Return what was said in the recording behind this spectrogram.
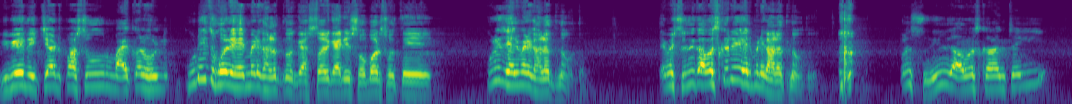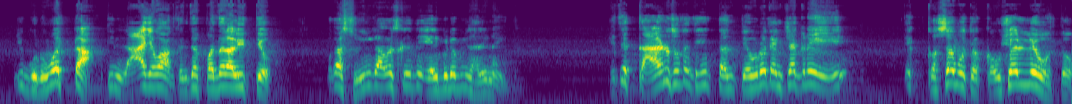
विवेक रिचर्डपासून मायकल होल्ड कुणीच होल हेल्मेट घालत नव्हते. सर गॅरी सोबर्स होते. कुणीच हेल्मेट घालत नव्हतं. त्यामुळे सुनील गावस्करही हेल्मेट घालत नव्हते. पण सुनील गावस्करांची जी गुणवत्ता ती लाजवाब त्यांचं पदलालित्य. बघा सुनील गावस्कर ते एल बी डब्ल्यू झाले नाहीत. याचं कारणच होतं ते तन- तेवढं त्यांच्याकडे ते कसब होतं कौशल्य होतं.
